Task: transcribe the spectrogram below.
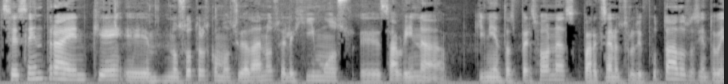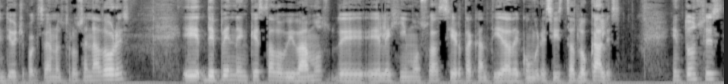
se centra en que eh, nosotros como ciudadanos elegimos, eh, Sabrina, 500 personas para que sean nuestros diputados, a 128 para que sean nuestros senadores. Eh, depende en qué estado vivamos, de, elegimos a cierta cantidad de congresistas locales. Entonces,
